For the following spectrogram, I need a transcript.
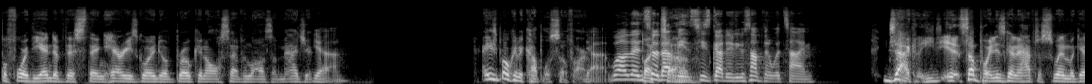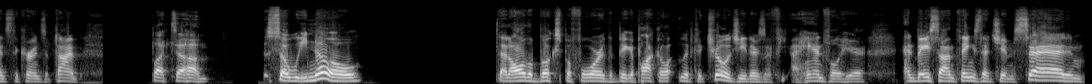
before the end of this thing, Harry's going to have broken all seven laws of magic. yeah he's broken a couple so far. yeah well then so that um, means he's got to do something with time Exactly. He, at some point, he's going to have to swim against the currents of time. But um, so we know that all the books before the big apocalyptic trilogy, there's a, a handful here, and based on things that Jim said and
